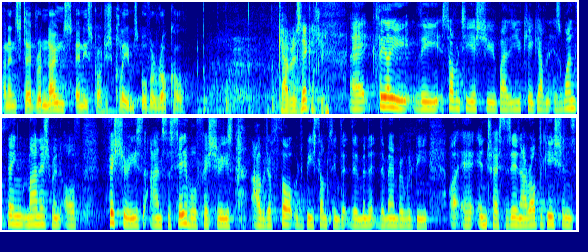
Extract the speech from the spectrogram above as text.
and instead renounce any Scottish claims over Rockall? Cabinet Secretary. Uh, clearly, the sovereignty issue by the UK government is one thing. Management of fisheries and sustainable fisheries, I would have thought would be something that the, the member would be uh, uh, interested in. Our obligations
